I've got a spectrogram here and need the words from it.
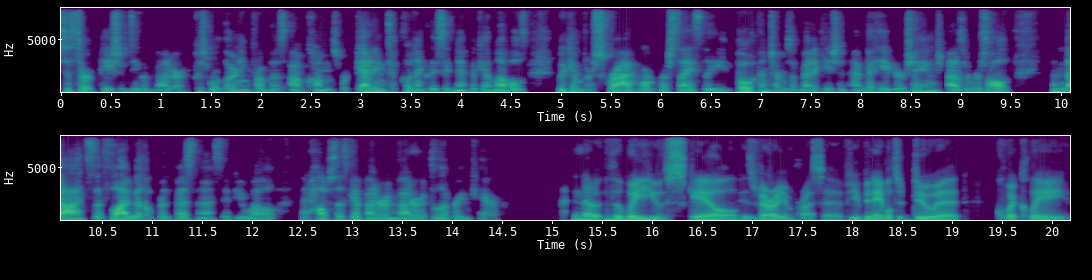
to serve patients even better because we're learning from those outcomes. We're getting to clinically significant levels. We can prescribe more precisely, both in terms of medication and behavior change as a result. And that's a flywheel for the business, if you will, that helps us get better and better at delivering care. Now the way you've scaled is very impressive. You've been able to do it quickly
